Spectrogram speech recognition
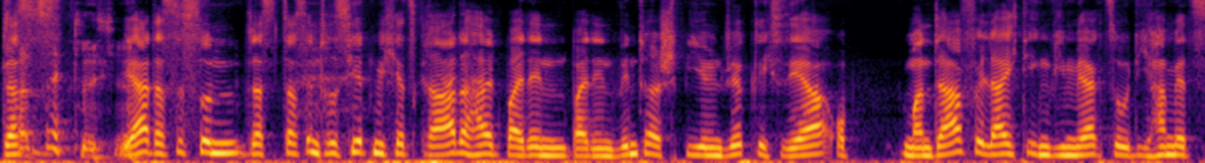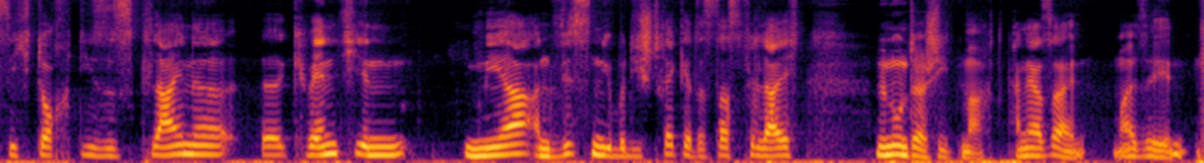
das, Tatsächlich. Ja. ja, das ist so ein, das, das interessiert mich jetzt gerade halt bei den bei den Winterspielen wirklich sehr, ob man da vielleicht irgendwie merkt, so, die haben jetzt sich doch dieses kleine äh, Quäntchen mehr an Wissen über die Strecke, dass das vielleicht einen Unterschied macht. Kann ja sein. Mal sehen.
